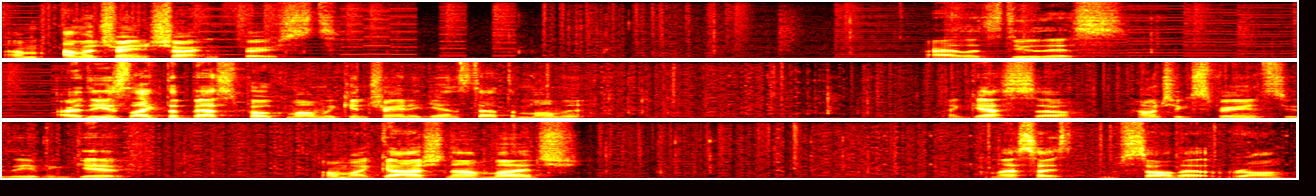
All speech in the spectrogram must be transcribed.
I'm, I'm gonna train Sharton first. Alright, let's do this. Are these like the best Pokemon we can train against at the moment? I guess so. How much experience do they even give? Oh my gosh, not much. Unless I saw that wrong.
